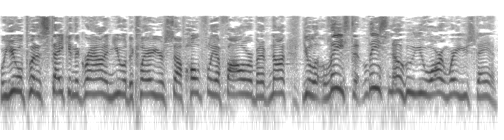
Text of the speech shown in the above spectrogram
where you will put a stake in the ground and you will declare yourself hopefully a follower, but if not, you'll at least, at least know who you are and where you stand.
